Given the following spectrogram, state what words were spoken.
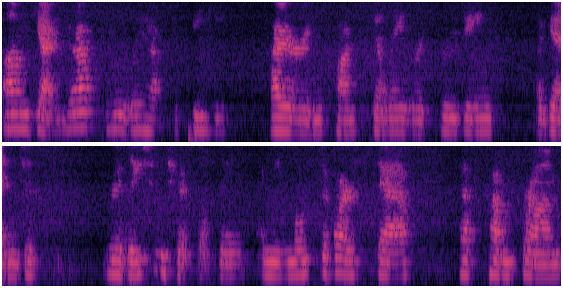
Um, yeah, you absolutely have to be hiring constantly, recruiting. Again, just relationship building. I mean, most of our staff have come from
